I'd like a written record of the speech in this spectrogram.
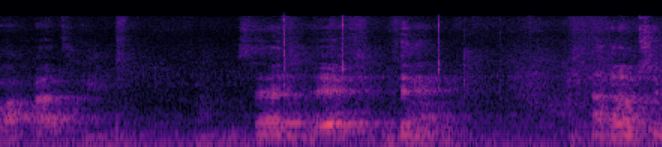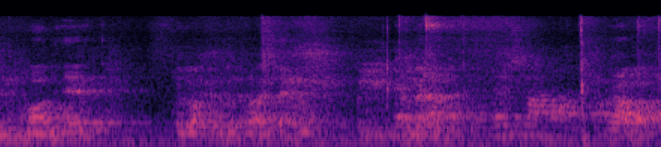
واحد. مسهل هيك. اثنين. أنا بمشي من هون هيك. كل واحد بيقرا العين تمام؟ مع بعض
